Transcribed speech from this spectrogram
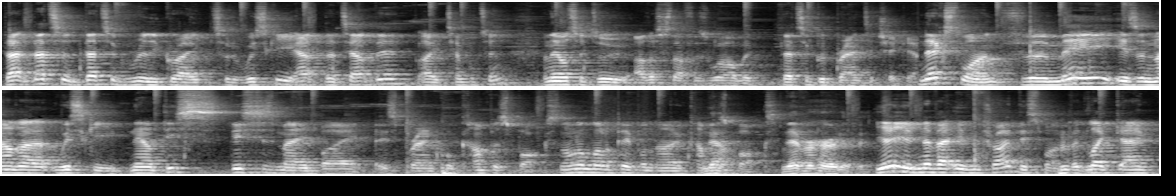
that that's a that's a really great sort of whiskey out that's out there, like Templeton, and they also do other stuff as well. But that's a good brand to check out. Next one for me is another whiskey. Now this this is made by this brand called Compass Box. Not a lot of people know Compass no, Box. Never heard of it. Yeah, you've never even tried this one. but like uh,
